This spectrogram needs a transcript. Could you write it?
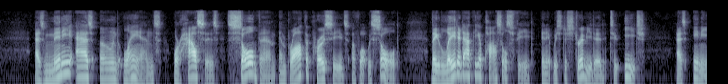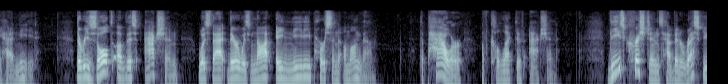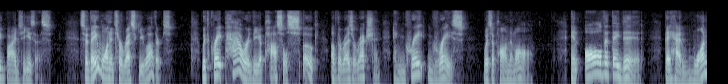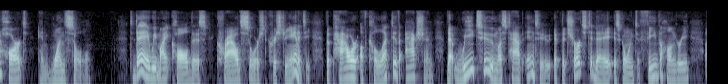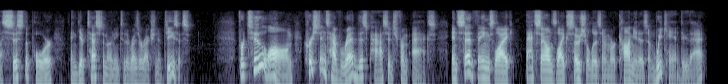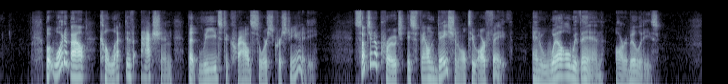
As many as owned lands or houses sold them and brought the proceeds of what was sold. They laid it at the apostles' feet, and it was distributed to each as any had need. The result of this action was that there was not a needy person among them. The power of collective action. These Christians have been rescued by Jesus, so they wanted to rescue others. With great power, the apostles spoke of the resurrection, and great grace was upon them all. In all that they did, they had one heart and one soul. Today, we might call this crowd-sourced Christianity, the power of collective action that we too must tap into if the church today is going to feed the hungry, assist the poor, and give testimony to the resurrection of Jesus. For too long, Christians have read this passage from Acts and said things like, that sounds like socialism or communism. We can't do that. But what about collective action that leads to crowdsourced Christianity? Such an approach is foundational to our faith and well within our abilities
